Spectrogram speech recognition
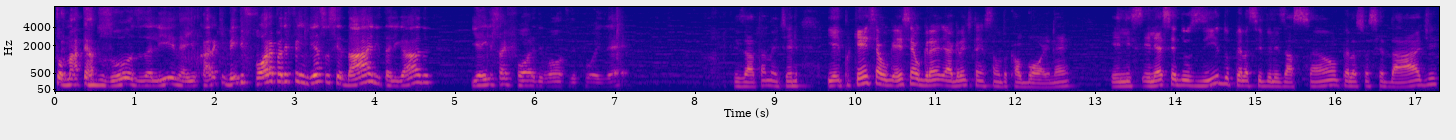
tomar a terra dos outros ali, né? E o cara que vem de fora para defender a sociedade, tá ligado? E aí ele sai fora de volta depois. É. Exatamente. Ele, e aí, porque esse é, o, esse é o grande, a grande tensão do cowboy, né? Ele, ele é seduzido pela civilização, pela sociedade,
